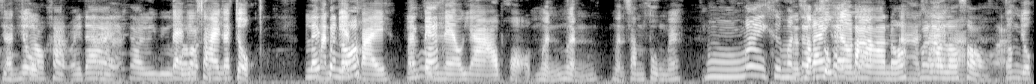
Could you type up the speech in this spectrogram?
สิ่งกระจที่กเราขาดไม่ได้อ่าที่เรารีวิวๆแต่ตลอดีไซน์กระจกเล็กมัไปเปลี่ยนเนาะไปเล็มักนไหมเป็นแนวยาวผอมเหมือนเหมือนเหมือนซัมซุงไหมอืมไม่คือมันเหมือนจะได้ Samsung แค่แนวตาเนาะอ่าเวใช่ลาเราค่ะส่องอะต้องยก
